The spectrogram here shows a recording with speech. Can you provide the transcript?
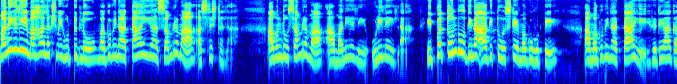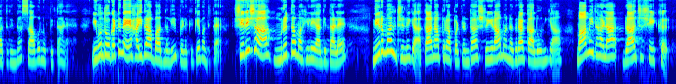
ಮನೆಯಲ್ಲಿ ಮಹಾಲಕ್ಷ್ಮಿ ಹುಟ್ಟಿದ್ಲು, ಮಗುವಿನ ತಾಯಿಯ ಸಂಭ್ರಮ ಅಷ್ಟಿಷ್ಟಲ್ಲ. ಆ ಒಂದು ಸಂಭ್ರಮ ಆ ಮನೆಯಲ್ಲಿ ಉಳಿಲೇ ಇಲ್ಲ. ಇಪ್ಪತ್ತೊಂದು ದಿನ ಆಗಿತ್ತು ಅಷ್ಟೇ ಮಗು ಹುಟ್ಟಿ. ಆ ಮಗುವಿನ ತಾಯಿ ಹೃದಯಾಘಾತದಿಂದ ಸಾವನ್ನಪ್ಪಿದ್ದಾಳೆ. ಈ ಒಂದು ಘಟನೆ ಹೈದರಾಬಾದ್ನಲ್ಲಿ ಬೆಳಕಿಗೆ ಬಂದಿದೆ. ಶಿರೀಷಾ ಮೃತ ಮಹಿಳೆಯಾಗಿದ್ದಾಳೆ. ನಿರ್ಮಲ್ ಜಿಲ್ಲೆಯ ಖಾನಾಪುರ ಪಟ್ಟಣದ ಶ್ರೀರಾಮನಗರ ಕಾಲೋನಿಯ ಮಾಮಿದಾಳ ರಾಜಶೇಖರ್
